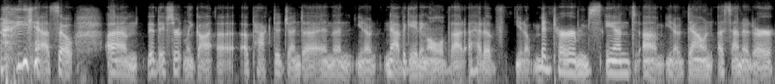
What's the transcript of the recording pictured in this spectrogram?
yeah so um, they've certainly got a, a, packed agenda, and then you know navigating all of that ahead of you know midterms and um, you know down a senator,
